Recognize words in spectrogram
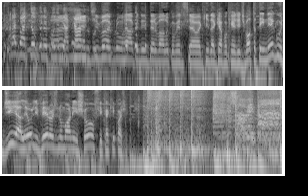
Você vai bater o telefone na minha cara A do gente vai para um rápido intervalo comercial aqui, daqui a pouquinho a gente volta. Tem Nego Dia, Ale Oliveira hoje no Morning Show, fica aqui com a gente. Jovem Pan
